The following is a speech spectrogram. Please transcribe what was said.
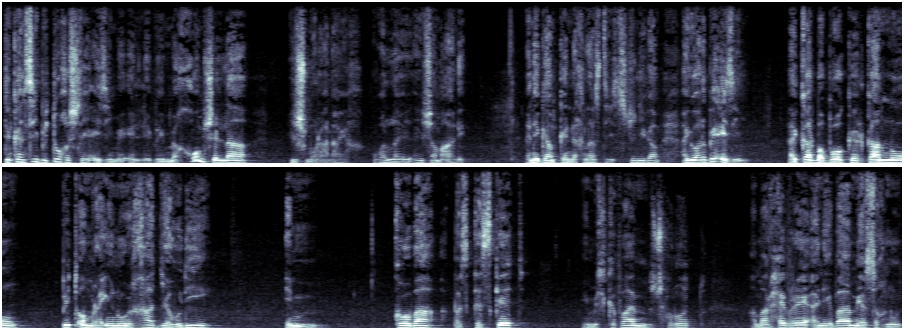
תיכנסי בתוך השתי עזים האלה, ועם החום שלה ישמור עלייך. וואלה, היא שמעה לי. אני גם כן נכנסתי, שלי גם, היו הרבה עזים. העיקר בבוקר קמנו, פתאום ראינו אחד יהודי עם כובע, קסקט, עם משקפיים שחורות, אמר חבר'ה, אני בא מהסוכנות,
